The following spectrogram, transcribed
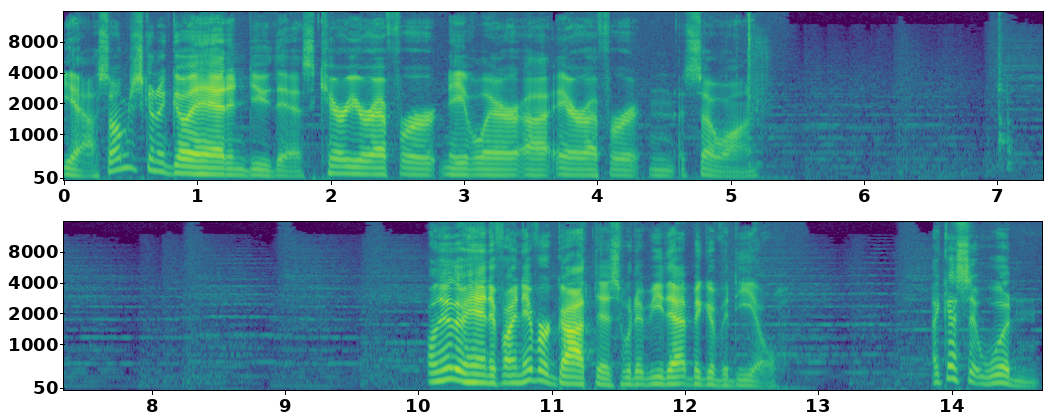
Yeah, so I'm just going to go ahead and do this. Carrier effort, naval air, uh, air effort, and so on. On the other hand, if I never got this, would it be that big of a deal? I guess it wouldn't.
